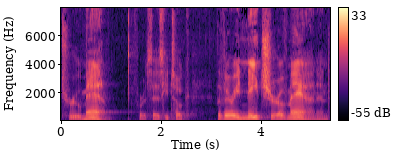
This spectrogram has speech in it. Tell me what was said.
true man. For it says he took the very nature of man. And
